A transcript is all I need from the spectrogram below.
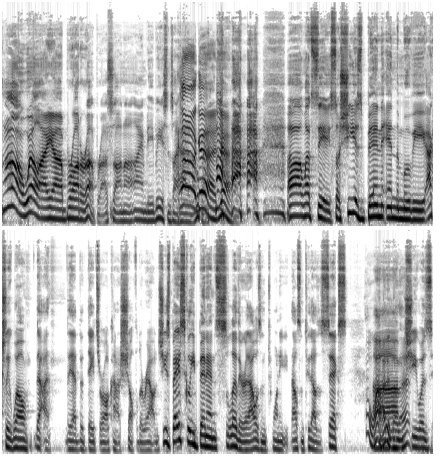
Oh well, I uh, brought her up, Russ, on uh, IMDb since I had. Oh, good, yeah. uh, let's see. So she has been in the movie. Actually, well, the, the, the dates are all kind of shuffled around. She's basically been in Slither. That was in twenty. That was in two thousand six. Oh wow, um, I didn't know um, that. She was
